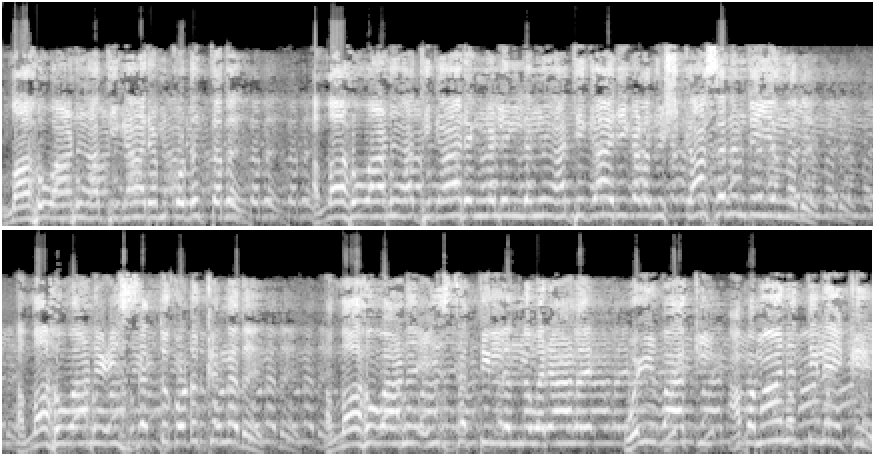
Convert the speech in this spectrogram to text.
അള്ളാഹുവാണ് അധികാരം കൊടുത്തത്. അള്ളാഹുവാണ് അധികാരങ്ങളിൽ നിന്ന് അധികാരികളെ നിഷ്കാസനം ചെയ്യുന്നത്. അള്ളാഹുവാണ് ഇസ്സത്ത് കൊടുക്കുന്നത്. അള്ളാഹുവാണ് ഇസ്സത്തിൽ നിന്ന് ഒരാളെ ഒഴിവാക്കി അപമാനത്തിലേക്ക്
